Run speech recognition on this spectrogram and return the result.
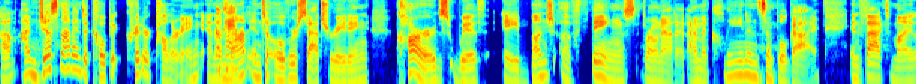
Um, I'm just not into Copic critter coloring, and okay. I'm not into oversaturating cards with a bunch of things thrown at it. I'm a clean and simple guy. In fact, my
